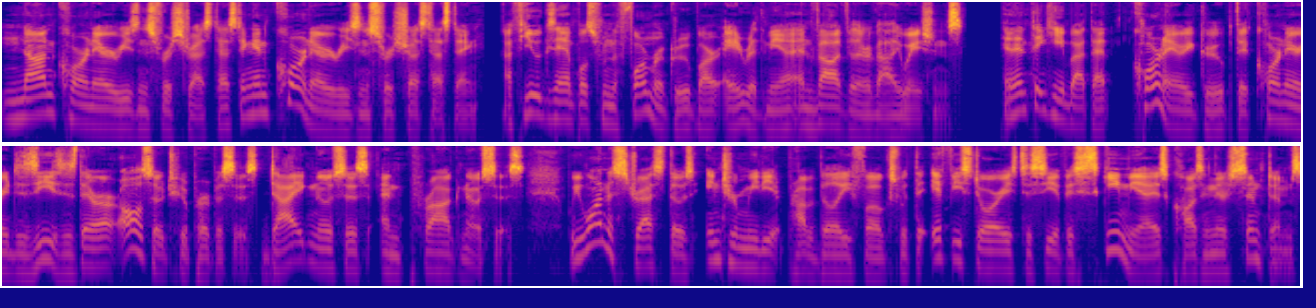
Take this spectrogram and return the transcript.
non coronary reasons for stress testing and coronary reasons for stress testing. A few examples from the former group are arrhythmia and valvular evaluations. And then thinking about that coronary group, the coronary diseases, there are also two purposes diagnosis and prognosis. We want to stress those intermediate probability folks with the iffy stories to see if ischemia is causing their symptoms.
